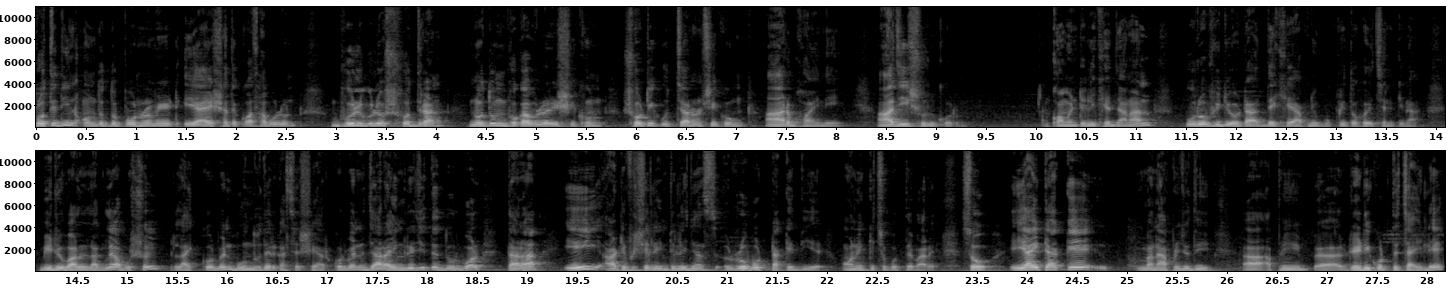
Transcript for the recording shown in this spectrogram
প্রতিদিন অন্তত পনেরো মিনিট এআইয়ের সাথে কথা বলুন, ভুলগুলো শোধরান, নতুন ভোকাবুলারি শিখুন, সঠিক উচ্চারণ শিখুন, আর ভয় নেই, আজই শুরু করুন। কমেন্টে লিখে জানান পুরো ভিডিওটা দেখে আপনি উপকৃত হয়েছেন কিনা। ভিডিও ভালো লাগলে অবশ্যই লাইক করবেন, বন্ধুদের কাছে শেয়ার করবেন। যারা ইংরেজিতে দুর্বল, তারা এই আর্টিফিশিয়াল ইন্টেলিজেন্স রোবটটাকে দিয়ে অনেক কিছু করতে পারে। সো এআইটাকে মানে আপনি যদি আপনি রেডি করতে চাইলে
